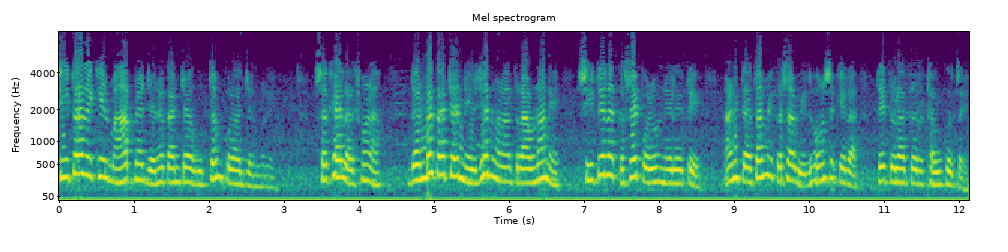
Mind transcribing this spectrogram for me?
सीता देखील महात्म्या जनकांच्या उत्तम कुळात जन्मले. सख्या लक्ष्मणा दंडकाच्या निर्जन मनात रावणाने सीतेला कसे पळून नेले ते आणि त्याचा मी कसा विध्वंस केला ते तुला तर ठाऊकच आहे.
